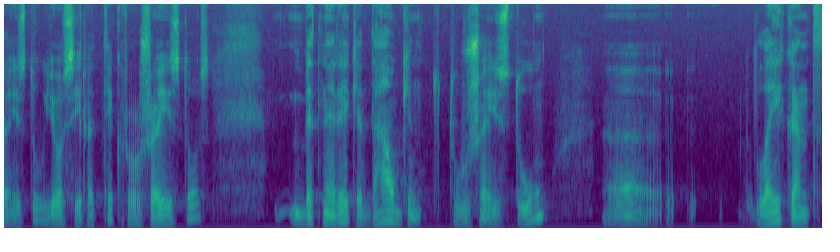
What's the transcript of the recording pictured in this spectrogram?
žaizdų, jos yra tikros žaizdos, bet nereikia dauginti tų žaizdų, laikant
